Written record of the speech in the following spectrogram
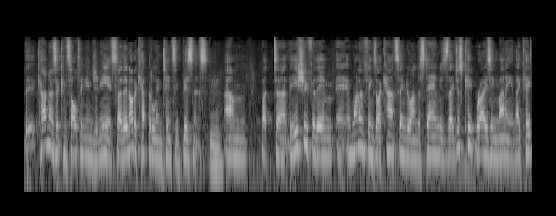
the Cardno's a consulting engineer, so they're not a capital intensive business. Mm. Um, but uh, the issue for them, and one of the things I can't seem to understand, is they just keep raising money and they keep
